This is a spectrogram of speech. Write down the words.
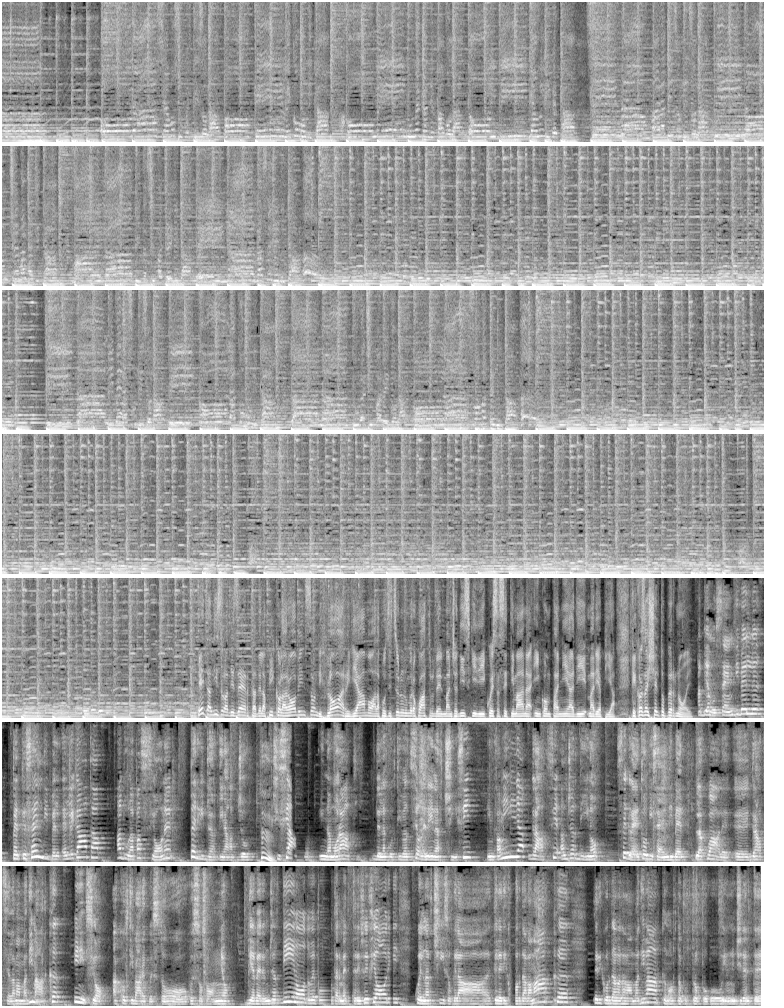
Dall'isola deserta della piccola Robinson di Flo arriviamo alla posizione numero 4 del Mangiadischi di questa settimana in compagnia di Maria Pia. Che cosa hai scelto per noi? Abbiamo Sandibel perché Sandibel è legata ad una passione per il giardinaggio. Hmm. Ci siamo innamorati della coltivazione dei narcisi in famiglia grazie al giardino segreto di Sandibel, la quale, eh, grazie alla mamma di Mark, iniziò a coltivare questo, questo sogno di avere un giardino dove poter mettere i suoi fiori, quel narciso che, la- che le ricordava Mark, le ricordava la mamma di Mark, morta purtroppo in un incidente,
